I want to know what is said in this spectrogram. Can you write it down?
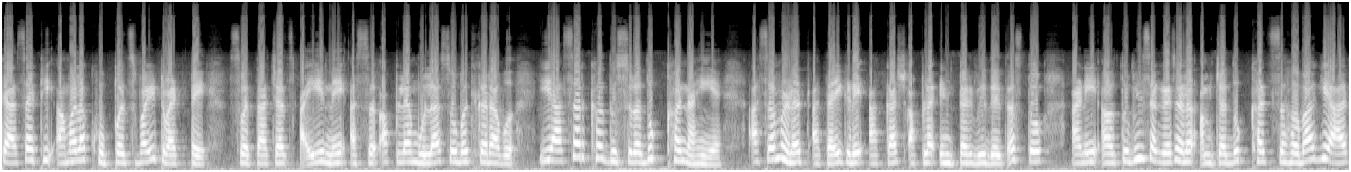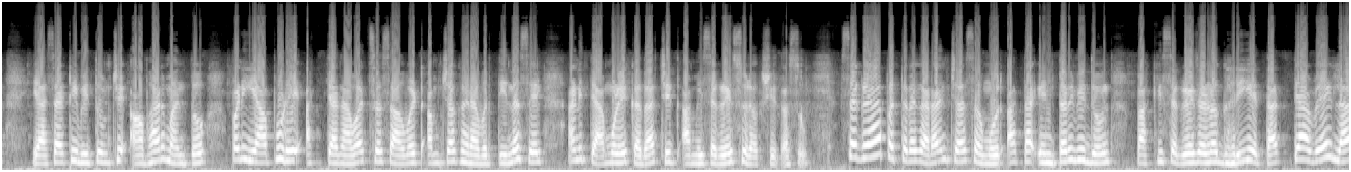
त्यासाठी आम्हाला खूपच वाईट वाटतंय. स्वतःच्याच आईने असं आपल्या मुलासोबत करावं यासारखं दुसरं दुःख नाहीये. असं म्हणत आता इकडे आकाश आपला इंटरव्ह्यू देत असतो आणि तुम्ही सगळेजण आमच्या दुःखात सहभागी आहात यासाठी मी तुमचे आभार मानतो. पण यापुढे आत्या नावाचं सावट आमच्या घरावरती नसेल आणि त्यामुळे कदाचित आम्ही सगळे सुरक्षित असू. सगळ्या पत्रकारांच्या समोर आता इंटरव्ह्यू देऊन बाकी सगळेजण घरी येतात त्यावेळेला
